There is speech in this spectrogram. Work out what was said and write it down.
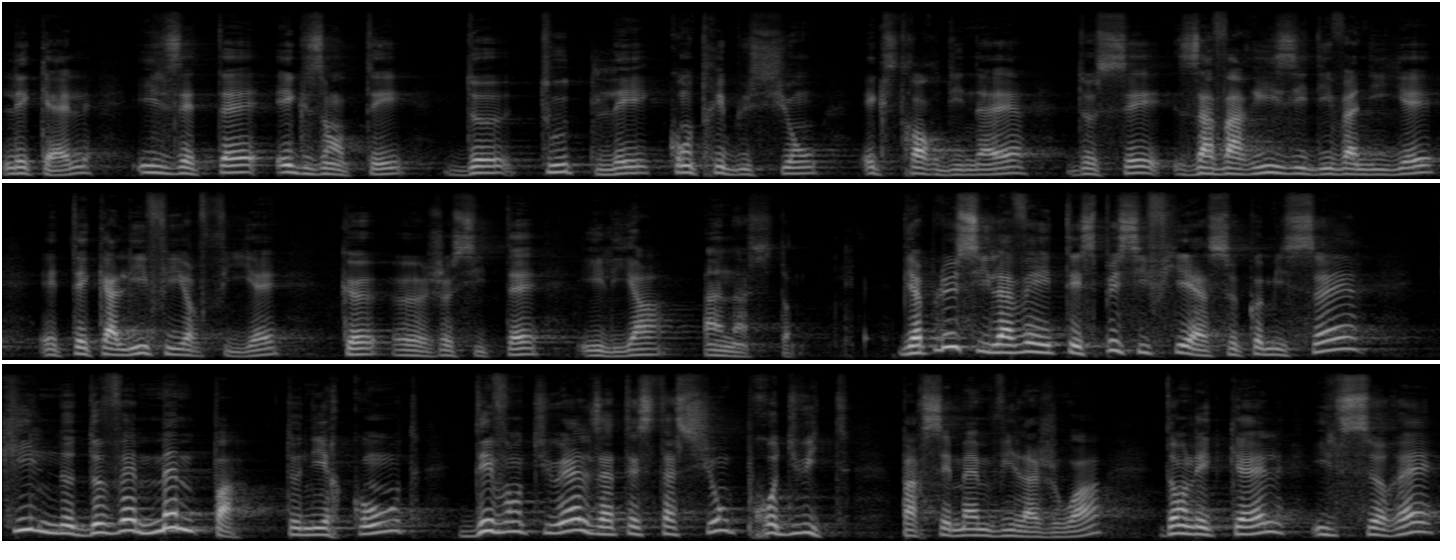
lesquels ils étaient exemptés de toutes les contributions extraordinaires de ces avaries idivanillés et tecalifiorfiés que euh, je citais il y a un instant. Bien plus, il avait été spécifié à ce commissaire qu'il ne devait même pas tenir compte d'éventuelles attestations produites par ces mêmes villageois dans lesquelles il serait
